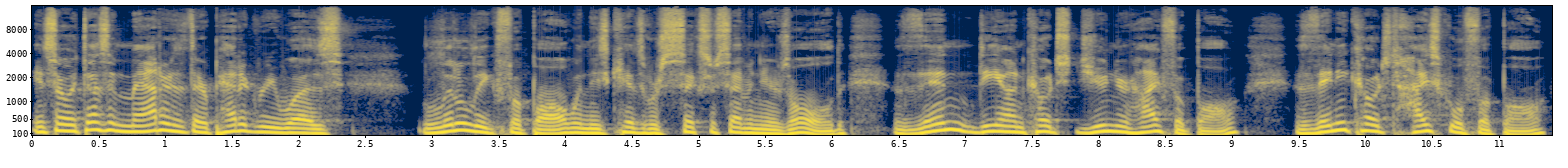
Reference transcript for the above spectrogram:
And so it doesn't matter that their pedigree was little league football when these kids were six or seven years old. Then Deion coached junior high football. Then he coached high school football.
